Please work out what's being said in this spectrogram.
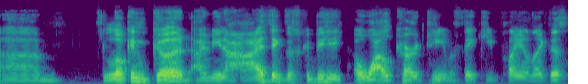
Um, looking good. I mean, I think this could be a wild card team if they keep playing like this.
